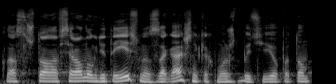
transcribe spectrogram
Классно, что она все равно где-то есть у нас в загашниках. Может быть, ее потом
